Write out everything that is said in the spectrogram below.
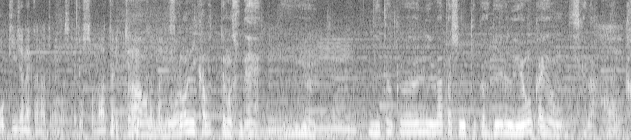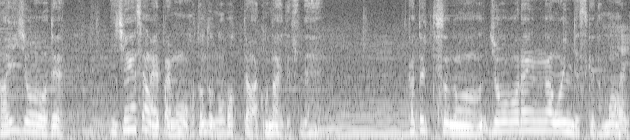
大きいんじゃないかなと思いますけどそのあたりっていうのはいかがですか？もろにかぶってますね。寝徳に私のとこはビールの4階なもんですから、はい、会場で一元さんはやっぱりもうほとんど登っては来ないですね。かといってその常連が多いんですけども、はい、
